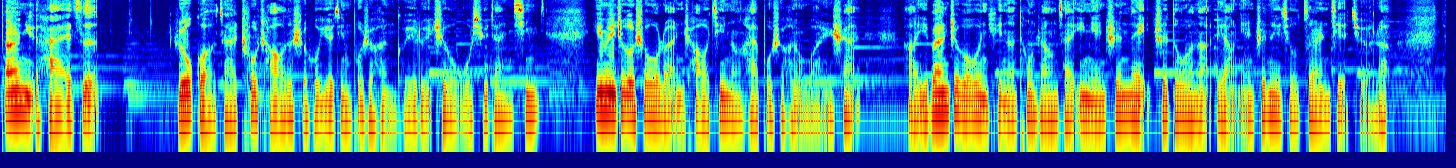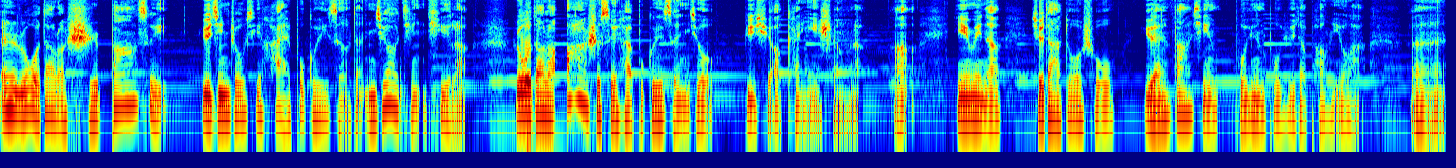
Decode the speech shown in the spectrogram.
当然，女孩子如果在初潮的时候月经不是很规律，这个无需担心，因为这个时候卵巢机能还不是很完善啊。一般这个问题呢，通常在一年之内，至多呢两年之内就自然解决了。但是如果到了十八岁月经周期还不规则的，你就要警惕了。如果到了二十岁还不规则，你就必须要看医生了啊。因为呢，绝大多数原发性不孕不育的朋友啊，嗯，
